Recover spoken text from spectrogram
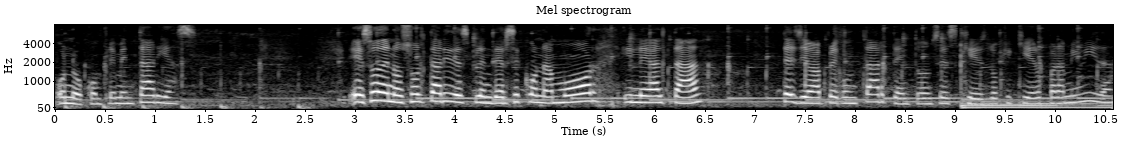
o no complementarias. Eso de no soltar y desprenderse con amor y lealtad te lleva a preguntarte entonces qué es lo que quiero para mi vida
